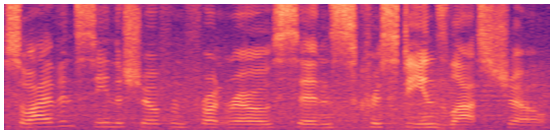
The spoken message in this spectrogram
So I haven't seen the show from front row since Christine's last show.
